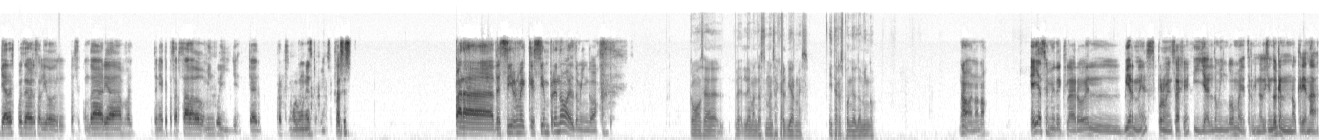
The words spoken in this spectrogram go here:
ya después de haber salido de la secundaria, tenía que pasar sábado, domingo y ya el próximo lunes volvimos a clases. Para decirme que siempre no el domingo. Como, o sea, le, mandaste un mensaje el viernes y te respondió el domingo. No, no, no. Ella se me declaró el viernes por mensaje y ya el domingo me terminó diciendo que no quería nada.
